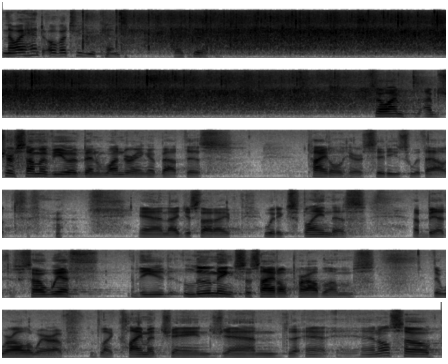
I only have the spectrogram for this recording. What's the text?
Now I hand over to you, Kent. Thank you. So I'm, I'm sure some of you have been wondering about this title here, Cities Without. and I just thought I would explain this a bit. So with the looming societal problems that we're all aware of, like climate change and, and also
